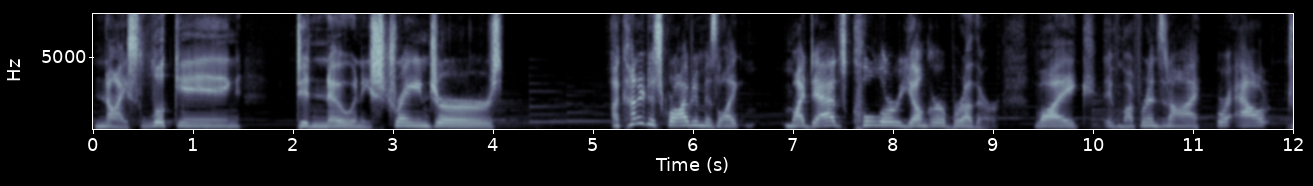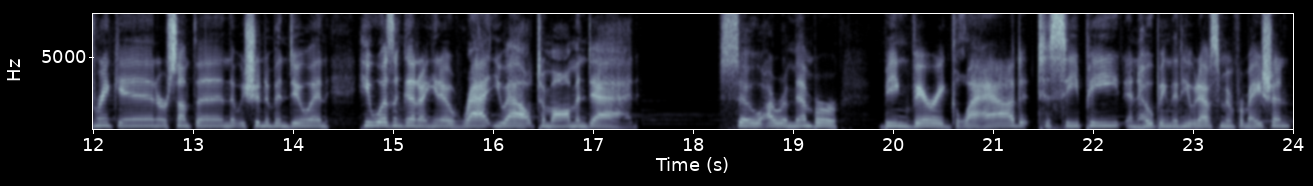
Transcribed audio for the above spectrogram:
nice looking, didn't know any strangers. I kind of described him as like my dad's cooler, younger brother. Like if my friends and I were out drinking or something that we shouldn't have been doing, he wasn't going to, you know, rat you out to mom and dad. So I remember being very glad to see Pete and hoping that he would have some information.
